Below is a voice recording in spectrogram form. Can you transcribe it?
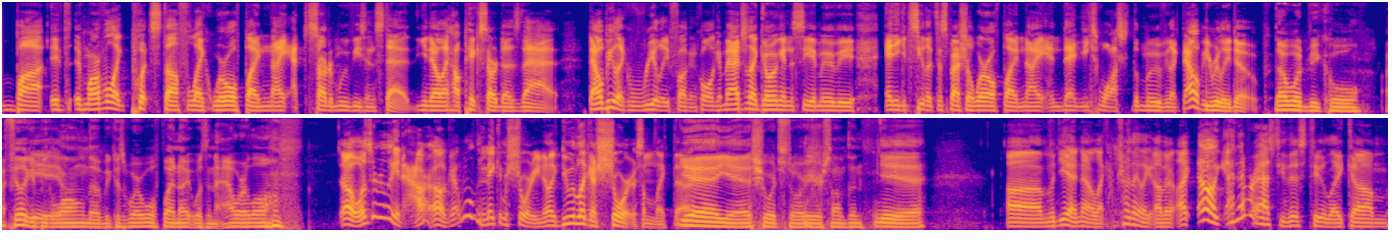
but if if Marvel like put stuff like Werewolf by Night at the start of movies instead, you know, like how Pixar does that. That would be like really fucking cool. Like imagine like going in to see a movie and you can see like the special Werewolf by Night and then you watch the movie. Like that would be really dope. That would be cool. I feel like it'd be Yeah. long though because Werewolf by Night was an hour long. Oh, was it really an hour? Oh, God, we'll make him short. You know, like do like a short or something like that. yeah, yeah, a short story or something. Yeah. Um, but yeah, no, like I'm trying to think like other like oh I never asked you this too. Like um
